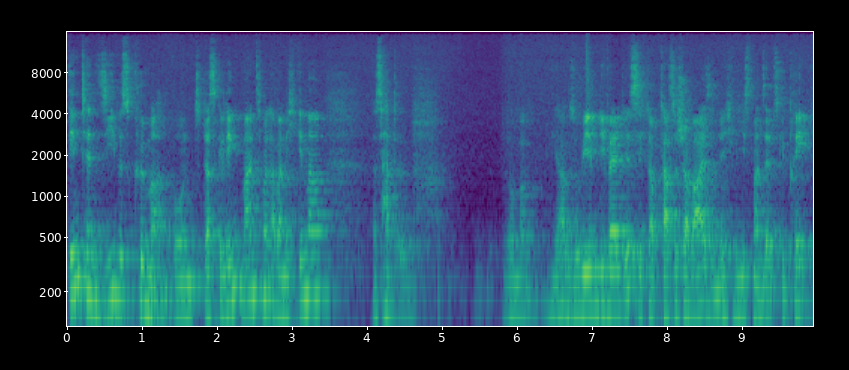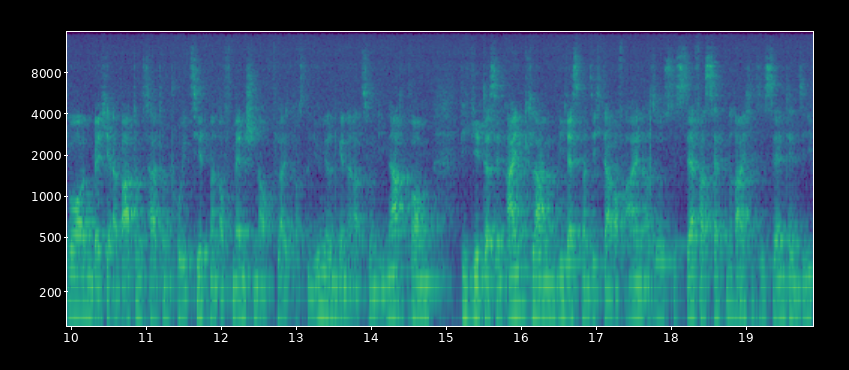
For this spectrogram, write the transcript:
intensives Kümmern. Und das gelingt manchmal, aber nicht immer. Das hat so, ja, so wie eben die Welt ist. Ich glaube, klassischerweise nicht. Wie ist man selbst geprägt worden? Welche Erwartungshaltung projiziert man auf Menschen, auch vielleicht aus einer jüngeren Generation, die nachkommen? Wie geht das in Einklang? Wie lässt man sich darauf ein? Also es ist sehr facettenreich, es ist sehr intensiv.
